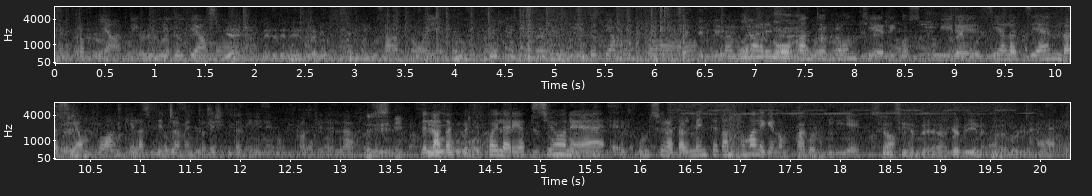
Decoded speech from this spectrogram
per troppi anni, quindi mi dobbiamo dispiace a me di vederla così. pensa a noi. Quindi dobbiamo un po' lavorare su tanti fronti e ricostruire sia l'azienda sia un po' anche l'atteggiamento dei cittadini nei confronti della- dell'ATAC, perché poi la reazione è, funziona talmente tanto male che non pago il biglietto. Sì, sì, è una catena, Eh,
